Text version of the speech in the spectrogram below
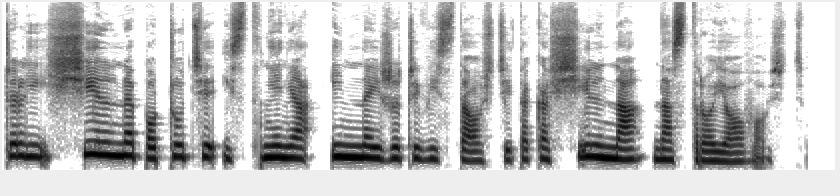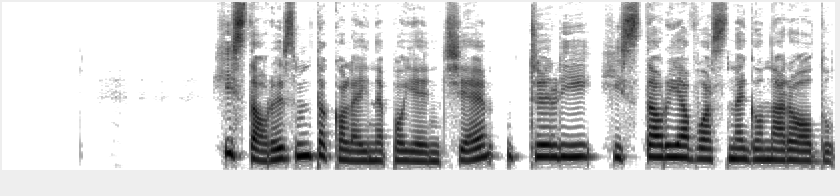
czyli silne poczucie istnienia innej rzeczywistości, taka silna nastrojowość. Historyzm to kolejne pojęcie, czyli historia własnego narodu.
